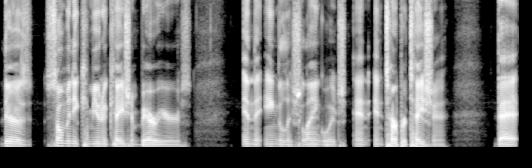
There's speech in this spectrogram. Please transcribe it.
there's so many communication barriers in the English language and interpretation that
